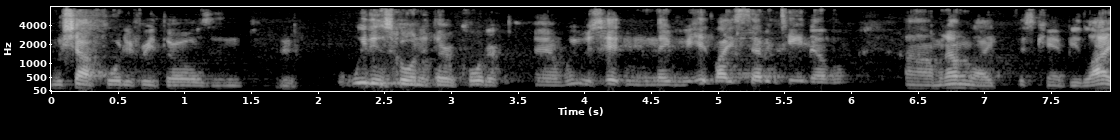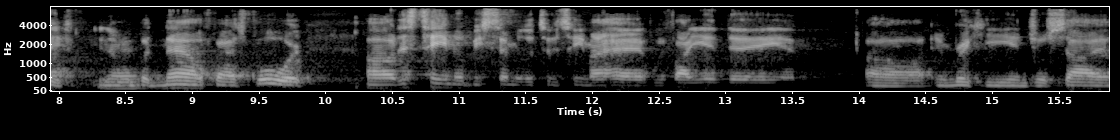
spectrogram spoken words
We shot 40 free throws and Mm. we didn't score in the third quarter, and we was hitting. Maybe we hit like 17 of them, um, and I'm like, this can't be life, you know. But now, fast forward, uh, this team will be similar to the team I had with Allende and uh, and Ricky and Josiah,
